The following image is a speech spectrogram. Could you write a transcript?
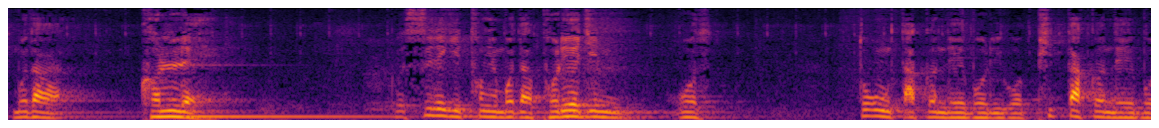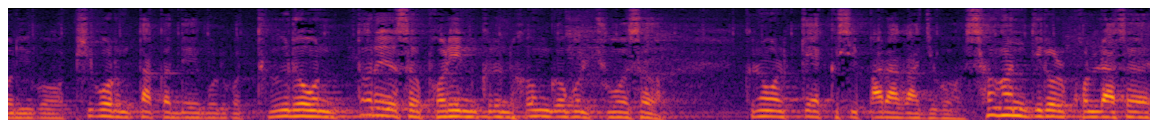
뭐다 걸레, 그 쓰레기통에 뭐다 버려진 옷, 똥 닦아내버리고, 피 닦아내버리고, 피고름 닦아내버리고, 더러운 떨어져서 버린 그런 헝겊을 주어서 걸 깨끗이 빨아가지고 성은 뒤를 골라서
